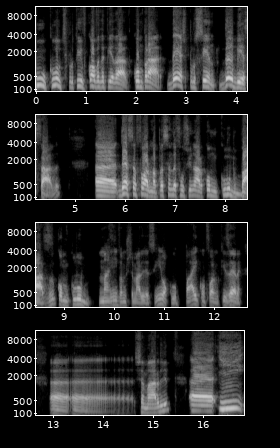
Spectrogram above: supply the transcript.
o Clube Desportivo Cova da Piedade comprar 10% da BSAD, uh, dessa forma passando a funcionar como clube base, como clube mãe, vamos chamar-lhe assim, ou clube pai, conforme quiserem uh, uh, chamar-lhe, e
